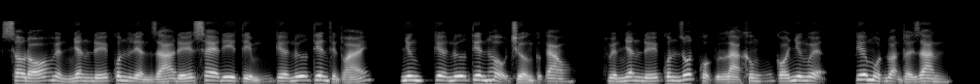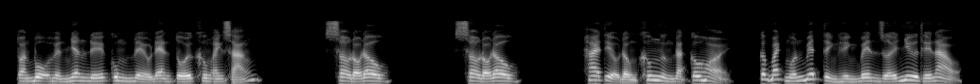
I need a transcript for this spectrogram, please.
sau đó huyền nhân đế quân liền giá đế xe đi tìm kia nữ tiên phiền thoái, nhưng kia nữ tiên hậu trường cực cao, huyền nhân đế quân rốt cuộc là không có như nguyện, kia một đoạn thời gian, toàn bộ huyền nhân đế cung đều đen tối không ánh sáng. Sau đó đâu? Sau đó đâu? Hai tiểu đồng không ngừng đặt câu hỏi, cấp bách muốn biết tình hình bên dưới như thế nào,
